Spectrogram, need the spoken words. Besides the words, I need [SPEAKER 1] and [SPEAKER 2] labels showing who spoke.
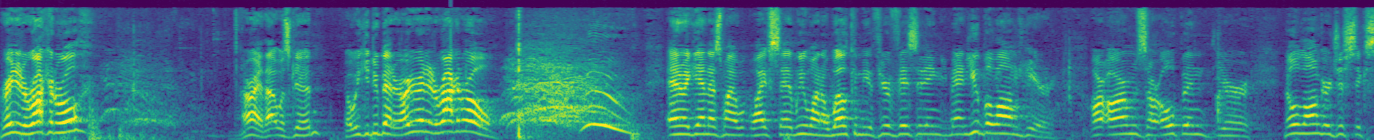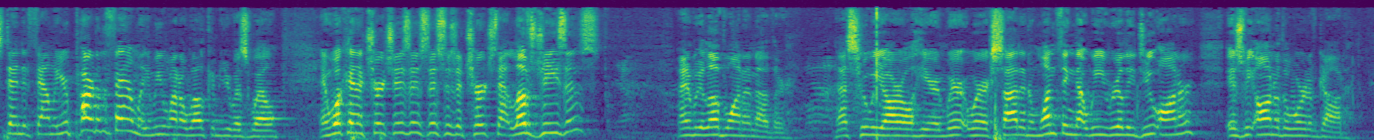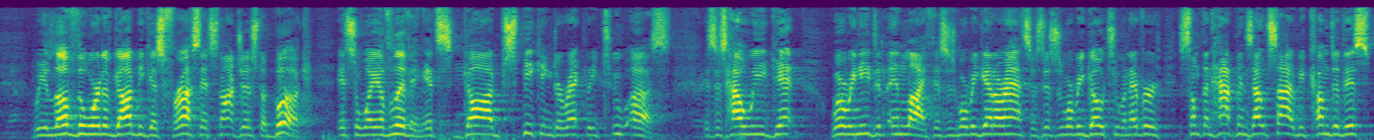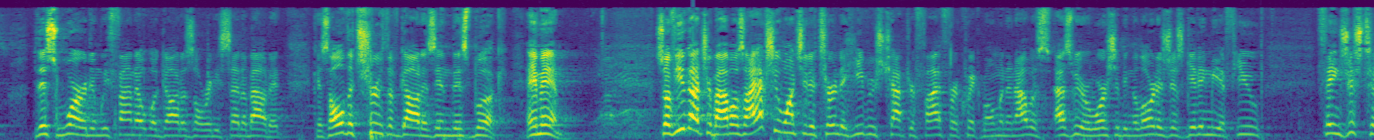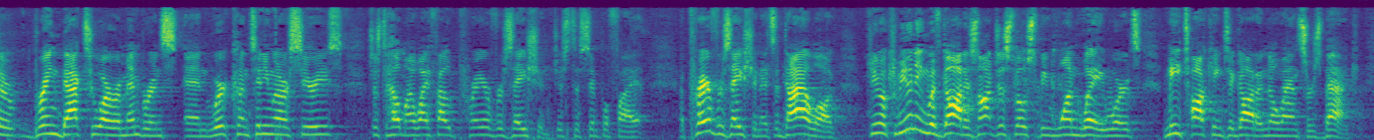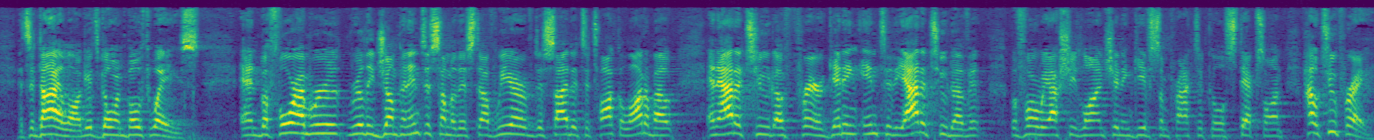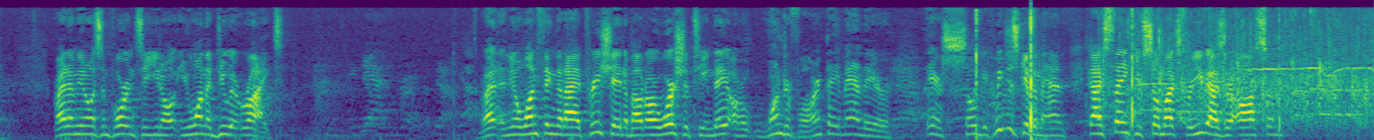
[SPEAKER 1] Ready to rock and roll? All right, that was good, but we could do better. Are you ready to rock and roll? Woo! And again, as my wife said, we want to welcome you. If you're visiting, man, you belong here. Our arms are open. You're no longer just extended family. You're part of the family, and we want to welcome you as well. And what kind of church is this? This is a church that loves Jesus, and we love one another. That's who we are all here, and we're, we're excited. And one thing that we really do honor is we honor the Word of God. We love the Word of God because for us, it's not just a book, it's a way of living. It's God speaking directly to us. This is how we get where we need to in life. This is where we get our answers. This is where we go to whenever something happens outside. We come to this, this Word and we find out what God has already said about it. Because all the truth of God is in this book. Amen. So if you got your Bibles, I actually want you to turn to Hebrews chapter 5 for a quick moment. And I was, as we were worshiping, the Lord is just giving me a few things just to bring back to our remembrance. And we're continuing our series just to help my wife out, prayerversation, just to simplify it. A prayerversation, it's a dialogue. You know, communing with God is not just supposed to be one way where it's me talking to God and no answers back. It's a dialogue, it's going both ways. And before I'm re- really jumping into some of this stuff, we have decided to talk a lot about an attitude of prayer, getting into the attitude of it before we actually launch it and give some practical steps on how to pray. Right? I mean, you know, it's important to, you know, you want to do it right. Right? And you know, one thing that I appreciate about our worship team, they are wonderful, aren't they? Man, they are they are so good. Can we just give them a hand? Guys, thank you so much for you guys are awesome.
